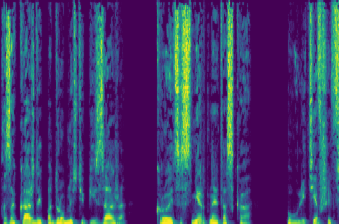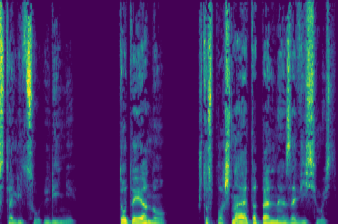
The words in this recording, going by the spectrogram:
а за каждой подробностью пейзажа кроется смертная тоска по улетевшей в столицу линии. То-то и оно, что сплошная тотальная зависимость,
